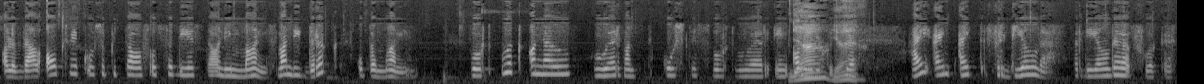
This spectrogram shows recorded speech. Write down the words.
alhoewel al twee kos op die tafel sit, daar die man, want die druk op 'n man word ook aanhou hoër want kostes word hoër en al ja, die goed. Ja, hy hy hy verdeelde, verdeelde fokus.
